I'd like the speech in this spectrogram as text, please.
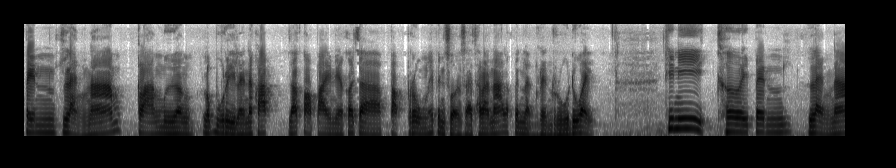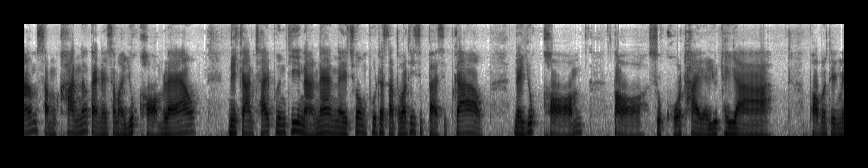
เป็นแหล่งน้ำกลางเมืองลบบุรีเลยนะครับ แล้วต่อไปเนี่ยก็จะปรับปรุงให้เป็นสวนสาธารณะและเป็นแหล่งเรียนรู้ด้วย ที่นี่เคยเป็นแหล่งน้ำสำคัญตั้งแต่ในสมัยยุคขอมแล้ว มีการใช้พื้นที่หนาแน่นในช่วงพุทธศตวรรษที่ 18-19 ในยุคขอมต่อสุขโขทัยอยุธยา พอมาถึงใน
